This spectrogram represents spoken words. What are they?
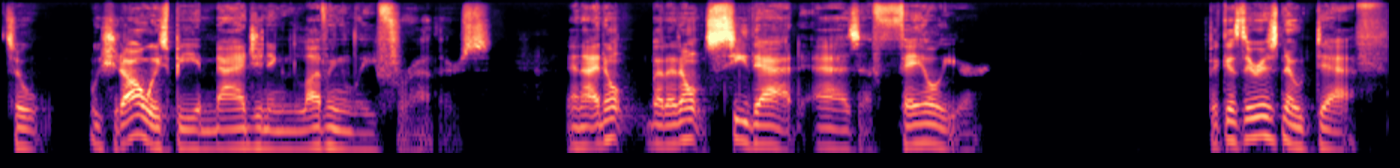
So we should always be imagining lovingly for others. And I don't, but I don't see that as a failure because there is no death.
